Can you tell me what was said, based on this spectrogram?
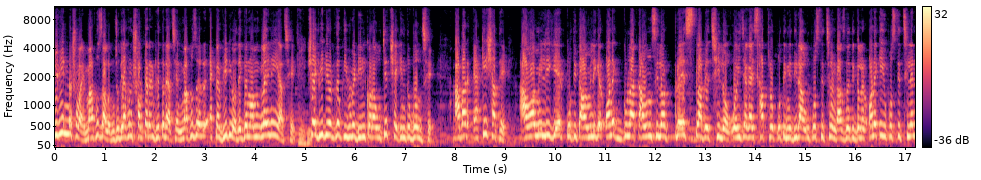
বিভিন্ন সময় মাহফুজ আলম যদি এখন সরকারের ভেতরে আছেন মাহফুজের একটা ভিডিও দেখবেন অনলাইনেই আছে। সেই ভিডিওতেও কীভাবে ডিল করা উচিত সে কিন্তু বলছে। আবার একই সাথে আওয়ামী লীগের পতিত আওয়ামী লীগের অনেকগুলা কাউন্সিলর প্রেস ক্লাবে ছিল। ওই জায়গায় ছাত্র প্রতিনিধিরা উপস্থিত ছিলেন রাজনৈতিক দলের অনেকেই উপস্থিত ছিলেন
